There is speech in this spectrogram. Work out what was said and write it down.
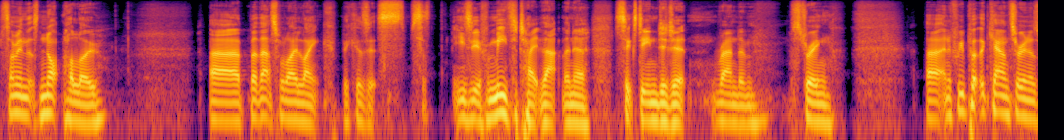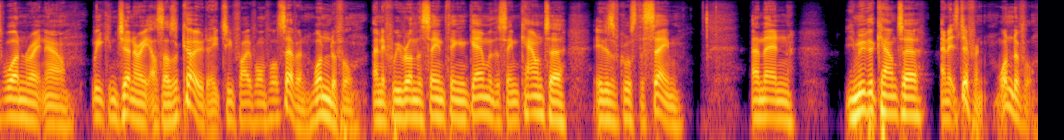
something that's not hello. Uh, but that's what I like because it's easier for me to type that than a 16-digit random string. Uh, and if we put the counter in as one right now, we can generate ourselves a code, 825147. Wonderful. And if we run the same thing again with the same counter, it is, of course, the same and then you move the counter and it's different. Wonderful.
